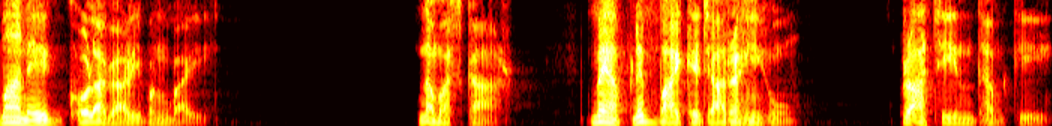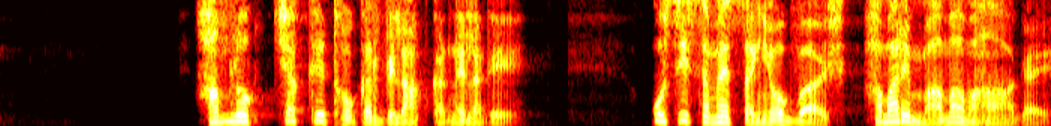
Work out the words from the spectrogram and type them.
माँ ने एक घोड़ा गाड़ी मंगवाई। नमस्कार, मैं अपने बाइके जा रही हूँ। प्राचीन धमकी। हम लोग चकित होकर विलाप करने लगे। उसी समय संयोगवश हमारे मामा वहाँ आ गए।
